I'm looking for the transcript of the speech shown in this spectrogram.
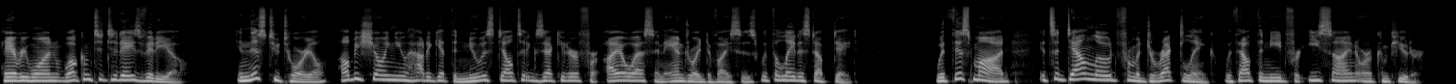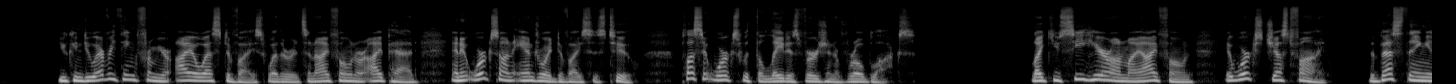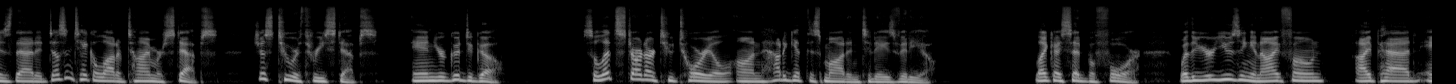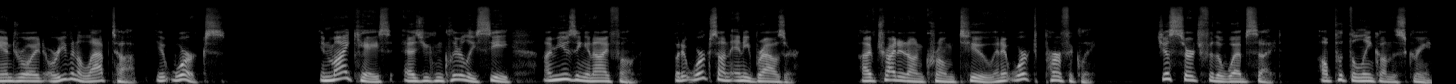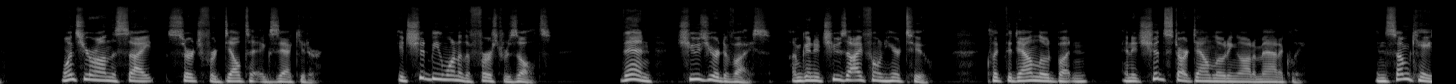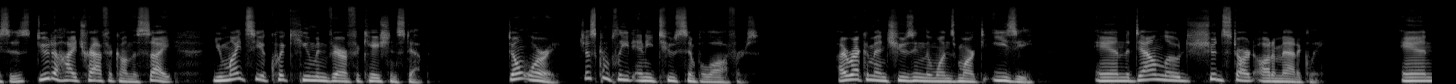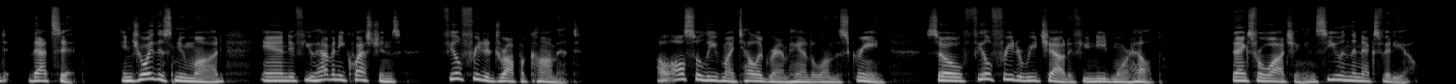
Hey everyone, welcome to today's video. In this tutorial, I'll be showing you how to get the newest Delta Executor for iOS and Android devices with the latest update. With this mod, it's a download from a direct link without the need for e-sign or a computer. You can do everything from your iOS device, whether it's an iPhone or iPad, and it works on Android devices too. Plus, it works with the latest version of Roblox. Like you see here on my iPhone, it works just fine. The best thing is that it doesn't take a lot of time or steps, just two or three steps, and you're good to go. So let's start our tutorial on how to get this mod in today's video. Like I said before, whether you're using an iPhone, iPad, Android, or even a laptop, it works. In my case, as you can clearly see, I'm using an iPhone, but it works on any browser. I've tried it on Chrome too, and it worked perfectly. Just search for the website. I'll put the link on the screen. Once you're on the site, search for Delta Executor. It should be one of the first results. Then, choose your device. I'm going to choose iPhone here too. Click the download button, and it should start downloading automatically. In some cases, due to high traffic on the site, you might see a quick human verification step. Don't worry, just complete any two simple offers. I recommend choosing the ones marked Easy, and the download should start automatically. And that's it. Enjoy this new mod, and if you have any questions, feel free to drop a comment. I'll also leave my Telegram handle on the screen, so feel free to reach out if you need more help. Thanks for watching, and see you in the next video.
